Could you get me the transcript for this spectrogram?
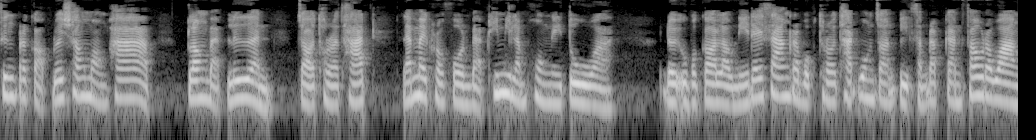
ซึ่งประกอบด้วยช่องมองภาพ กล้องแบบเลื่อน จอโทรทัศน์ และไมโครโฟนแบบที่มีลำโพงในตัว โดยอุปกรณ์เหล่านี้ได้สร้างระบบโทรทัศน์วงจรปิดสำหรับการเฝ้าระวัง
